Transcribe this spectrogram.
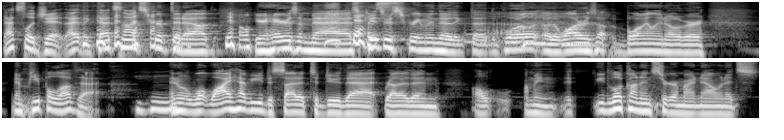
that's legit. That, like that's not scripted out. No. Your hair is a mess. Yes. Kids are screaming. The, the the boil or the water is boiling over, and people love that. Mm-hmm. And what, why have you decided to do that rather than? I mean, it, you look on Instagram right now and it's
